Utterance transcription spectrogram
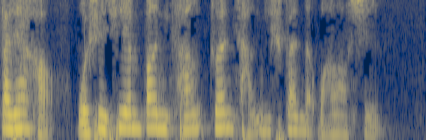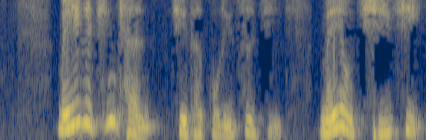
大家好，我是西安邦尼康专长医师班的王老师。每一个清晨，记得鼓励自己：没有奇迹，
